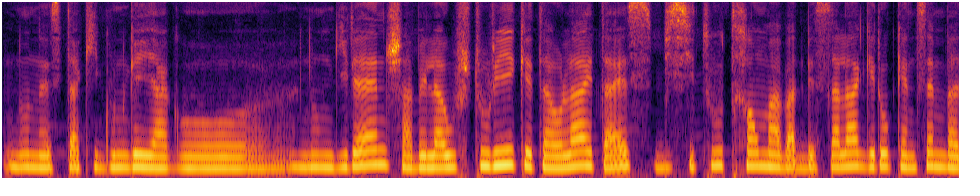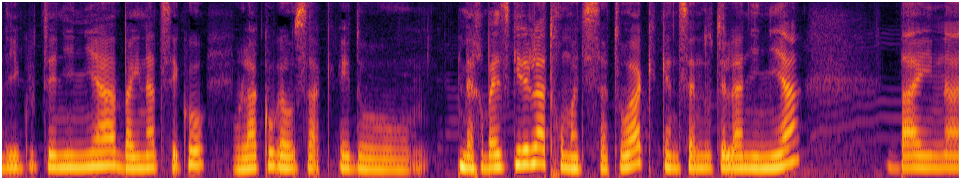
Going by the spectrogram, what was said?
nun ez dakigun gehiago eh, nun giren, sabela usturik eta hola, eta ez bizitu trauma bat bezala, gero kentzen badiguten nina, bainatzeko, holako gauzak. Edo berba ez girela traumatizatuak, kentzen dutela nina, baina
